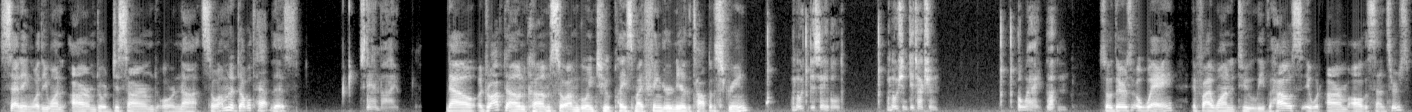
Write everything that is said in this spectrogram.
setting, whether you want it armed or disarmed or not. So I'm going to double tap this. Standby. Now a drop down comes, so I'm going to place my finger near the top of the screen. Mode disabled. Motion detection. Away button. So there's away. If I wanted to leave the house, it would arm all the sensors.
